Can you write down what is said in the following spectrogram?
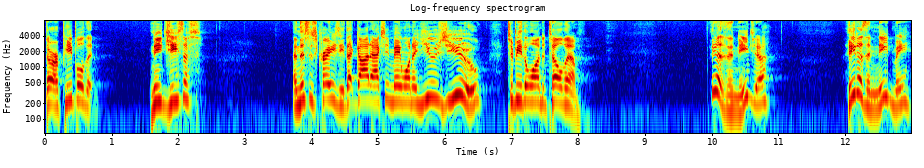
there are people that need Jesus? And this is crazy that God actually may want to use you to be the one to tell them. He doesn't need you, He doesn't need me,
